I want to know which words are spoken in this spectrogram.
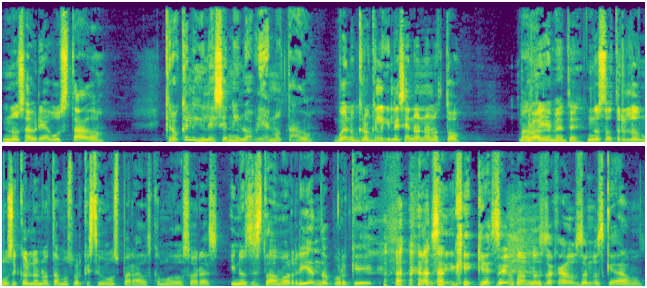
nos habría gustado. Creo que la iglesia ni lo habría notado. Bueno, creo que la iglesia no lo notó. Probablemente. nosotros los músicos lo notamos porque estuvimos parados como dos horas y nos estábamos riendo porque, ¿qué, hacemos? ¿Nos sacamos o nos quedamos?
